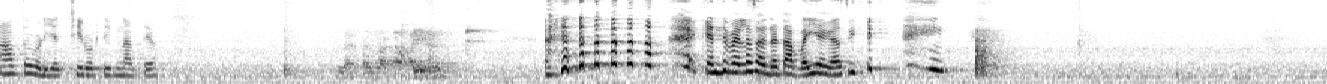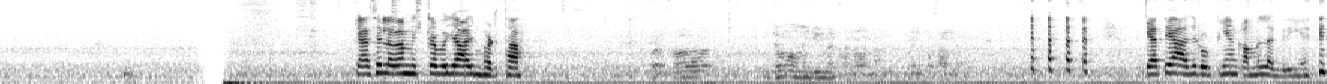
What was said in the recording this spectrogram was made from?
आप तो बड़ी अच्छी रोटी बनाते हो। कहते पहला साडा ढाबा ही है कैसे लगा मिस्टर बजाज भरथा कहते आज रोटियाँ कम लग रही हैं।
